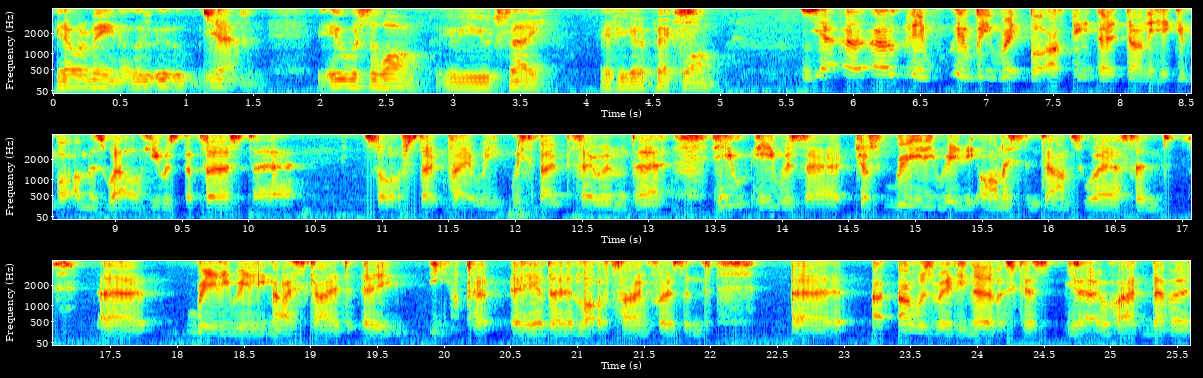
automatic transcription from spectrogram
You know what I mean? Yeah. Who was the one who you'd say if you're going to pick one? Yeah, uh, uh, it, would be Rick, but I think uh, Danny Higginbottom as well. He was the first uh, sort of Stoke player we, we spoke to, and uh, he he was uh, just really really honest and down to earth, and really really nice guy. He, he, he, had a lot of time for us, and I, I, was really nervous because you know I'd never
